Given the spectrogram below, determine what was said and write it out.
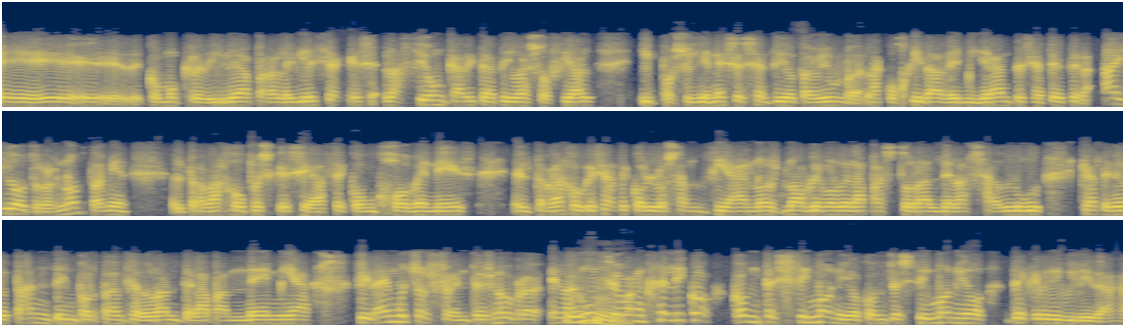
eh, como credibilidad para la Iglesia, que es la acción caritativa social y, por si en ese sentido también la acogida de migrantes, etcétera. Hay otros, ¿no? También el trabajo, pues, que se hace con jóvenes, el trabajo que se hace con los ancianos, no hablemos de la pastoral de la salud, que ha tenido tanta importancia durante la pandemia. En fin, hay muchos frentes, ¿no? Pero el anuncio evangélico con testimonio, con testimonio de credibilidad.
